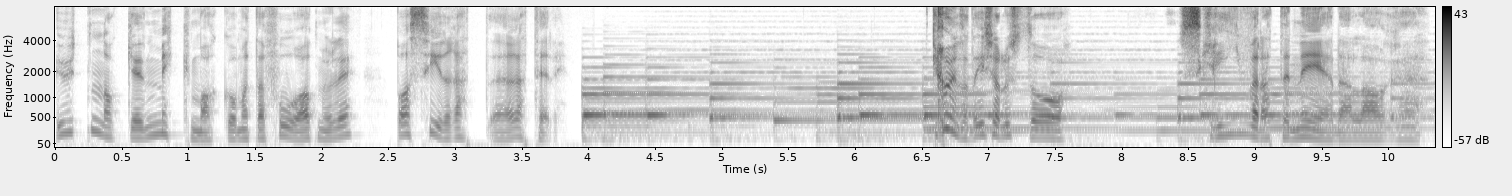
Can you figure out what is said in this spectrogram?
Uten noe mikkmakk og metafor og alt mulig. Bare si det rett, rett til dem. Grunnen til at jeg ikke har lyst til å skrive dette ned eller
